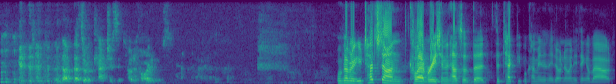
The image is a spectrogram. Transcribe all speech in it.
And that, that sort of catches it, how hard it is. Well, Governor, you touched on collaboration and how so the, the tech people come in and they don't know anything about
